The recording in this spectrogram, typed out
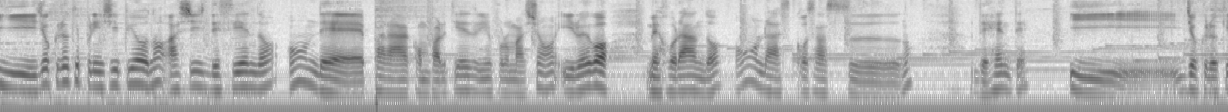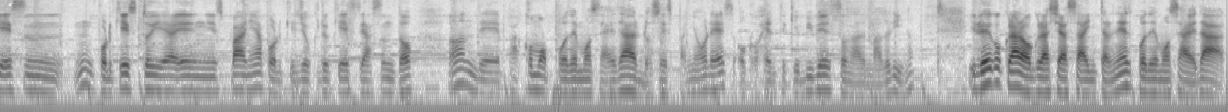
Y yo creo que al principio, ¿no? Así diciendo, donde para compartir información y luego mejorando las cosas, ¿no? De gente y yo creo que es mm, porque estoy en España porque yo creo que este asunto de cómo podemos ayudar los españoles o con gente que vive en zona de Madrid ¿no? y luego claro gracias a internet podemos ayudar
